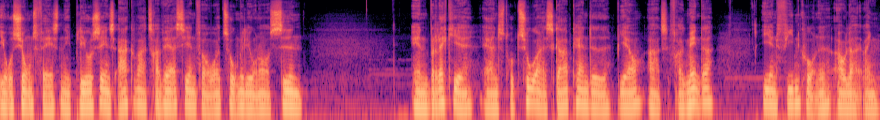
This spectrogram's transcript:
erosionsfasen i Pliocens Aqua Traversien for over 2 millioner år siden – en breccia er en struktur af skarpkantede bjergartsfragmenter i en finkornet aflejring.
